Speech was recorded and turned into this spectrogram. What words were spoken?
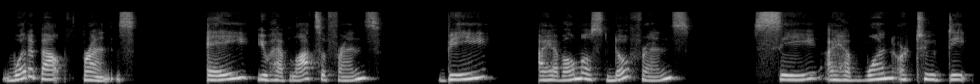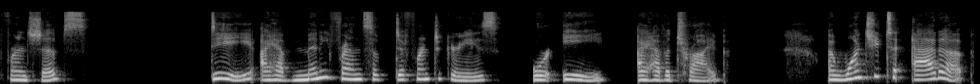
what about friends? A, you have lots of friends. B, I have almost no friends. C, I have one or two deep friendships. D, I have many friends of different degrees. Or E, I have a tribe. I want you to add up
